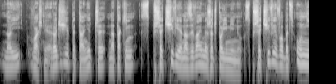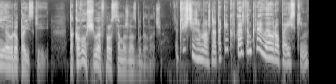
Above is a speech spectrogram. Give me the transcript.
No i właśnie, rodzi się pytanie, czy na takim sprzeciwie, nazywajmy rzecz po imieniu, sprzeciwie wobec Unii Europejskiej, takową siłę w Polsce można zbudować? Oczywiście, że można, tak jak w każdym kraju europejskim.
